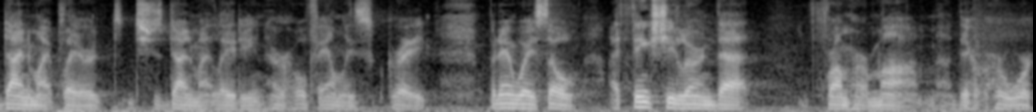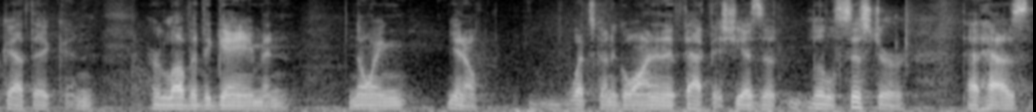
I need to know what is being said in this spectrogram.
dynamite player. She's a dynamite lady, and her whole family's great. But anyway, so I think she learned that from her mom, the, her work ethic and her love of the game, and knowing you know what's going to go on, and the fact that she has a little sister that has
